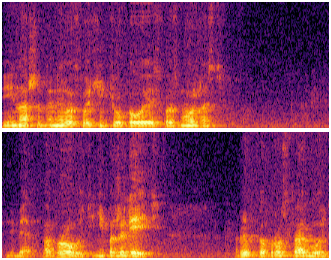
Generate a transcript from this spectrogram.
И наши дальневосточники, у кого есть возможность, ребят, попробуйте, не пожалеете. Рыбка просто огонь.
